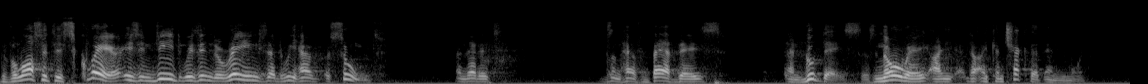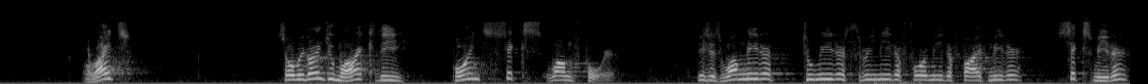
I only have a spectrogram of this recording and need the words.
the velocity square is indeed within the range that we have assumed. And that it doesn't have bad days and good days. There's no way I, I can check that anymore. All right? So we're going to mark the 0.614. This is 1 meter, 2 meter, 3 meter, 4 meter, 5 meter, 6 meter,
